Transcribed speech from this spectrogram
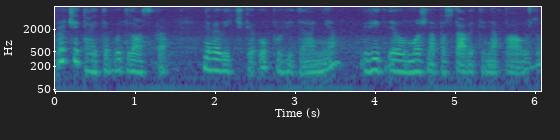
Прочитайте, будь ласка, невеличке оповідання. Відео можна поставити на паузу.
